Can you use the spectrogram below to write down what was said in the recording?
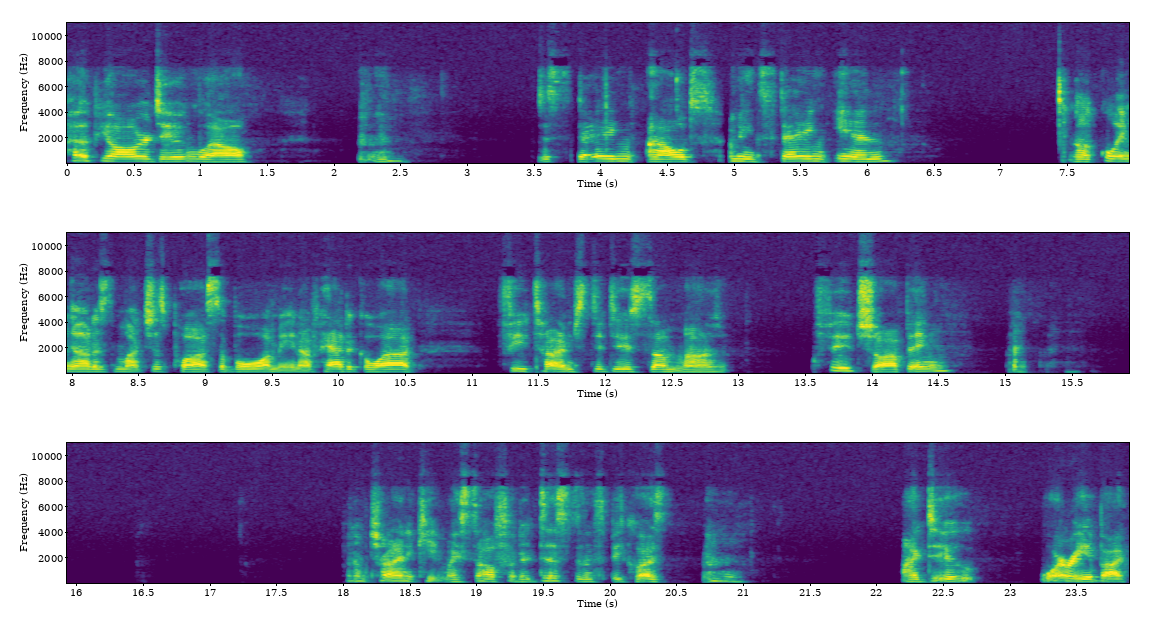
Hope y'all are doing well. just staying out, I mean, staying in, not going out as much as possible. I mean, I've had to go out a few times to do some uh, food shopping. But I'm trying to keep myself at a distance because I do worry about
